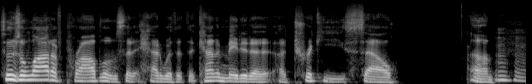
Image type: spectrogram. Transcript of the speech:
So there's a lot of problems that it had with it that kind of made it a, a tricky sell. Um, mm-hmm.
